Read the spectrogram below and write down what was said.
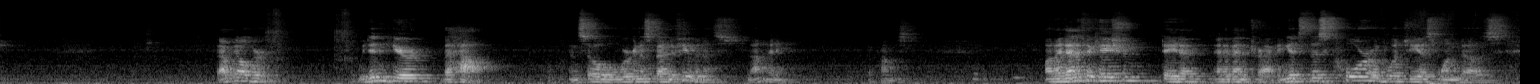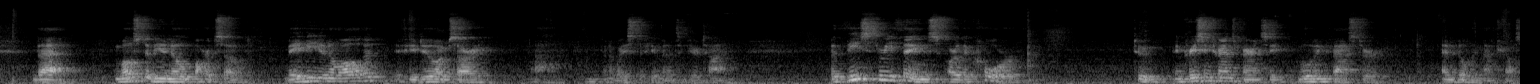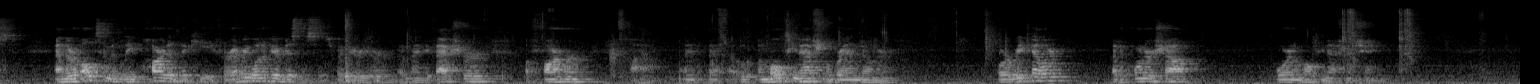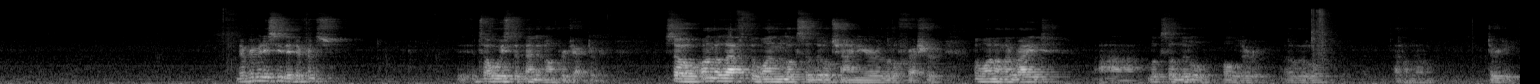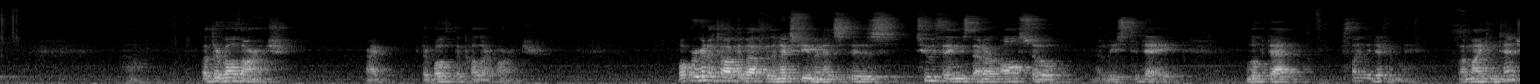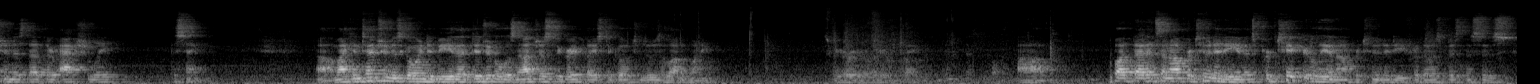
That we all heard. We didn't hear the how. And so we're going to spend a few minutes, not many, I promise, on identification, data, and event tracking. It's this core of what GS1 does that most of you know parts of. Maybe you know all of it. If you do, I'm sorry. Uh, I'm going to waste a few minutes of your time. But these three things are the core to increasing transparency, moving faster, and building that trust. And they're ultimately part of the key for every one of your businesses, whether you're a manufacturer, a farmer, uh, a, a multinational brand owner, or a retailer at a corner shop, or in a multinational chain. Did everybody see the difference? It's always dependent on projector. So on the left, the one looks a little shinier, a little fresher. The one on the right uh, looks a little older, a little, I don't know, dirty. Uh, but they're both orange, right? They're both the color orange. What we're going to talk about for the next few minutes is two things that are also, at least today, looked at slightly differently. But my contention is that they're actually the same. Uh, my contention is going to be that digital is not just a great place to go to lose a lot of money, as we heard earlier uh, but that it's an opportunity, and it's particularly an opportunity for those businesses,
